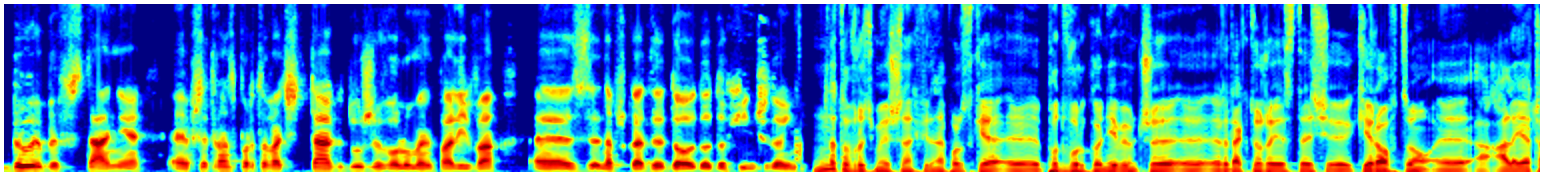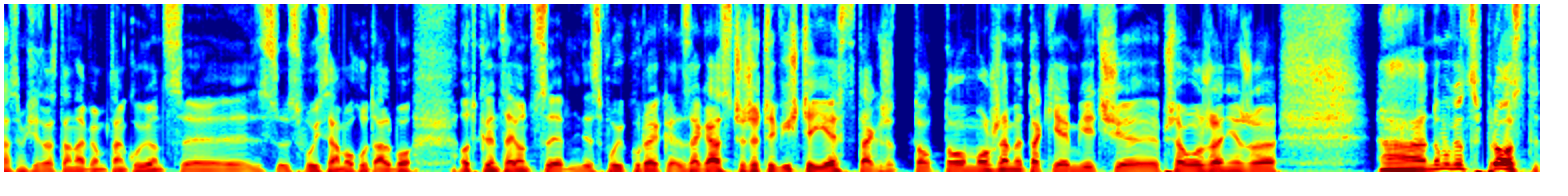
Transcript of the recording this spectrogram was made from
byłyby w stanie przetransportować tak duży wolumen paliwa z, na przykład do, do, do Chin czy do Indii. No to wróćmy jeszcze na chwilę na polskie podwórko. Nie wiem, czy redaktorze jesteś kierowcą, ale ja czasem się zastanawiam, tankując swój swój samochód albo odkręcając e, swój kurek za gaz, czy rzeczywiście jest tak, że to, to możemy takie mieć e, przełożenie, że no mówiąc wprost,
